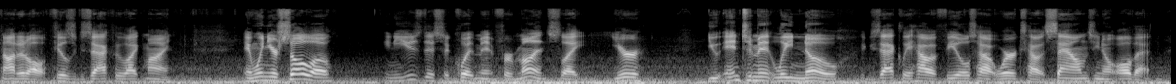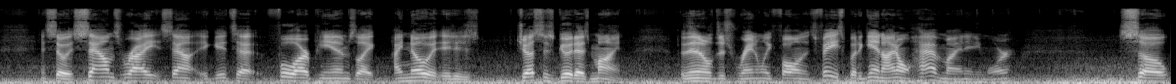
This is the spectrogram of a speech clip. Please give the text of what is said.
Not at all. It feels exactly like mine. And when you're solo and you use this equipment for months, like you're, you intimately know exactly how it feels, how it works, how it sounds, you know, all that. And so it sounds right. It sound it gets at full RPMs. Like I know it, it is just as good as mine. But then it'll just randomly fall in its face. But again, I don't have mine anymore. So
